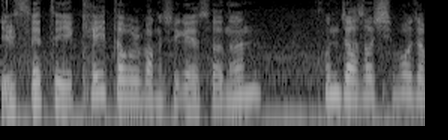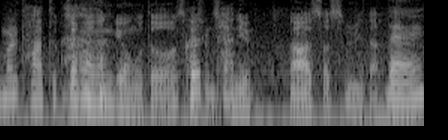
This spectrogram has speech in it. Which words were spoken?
1세트 이 KW 방식에서는 혼자서 15점을 다 득점하는 경우도 사실 그렇죠. 많이 나왔었습니다. 네.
